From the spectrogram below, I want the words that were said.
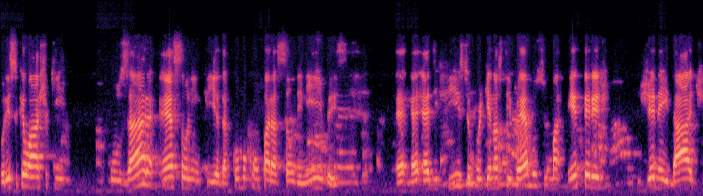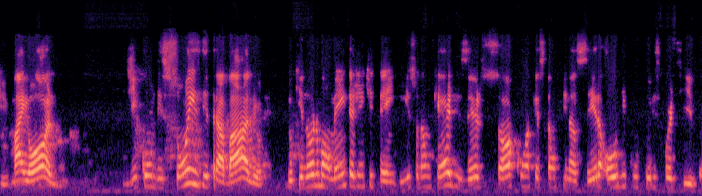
Por isso que eu acho que usar essa Olimpíada como comparação de níveis é, é, é difícil, porque nós tivemos uma heterogeneidade maior de condições de trabalho do que normalmente a gente tem. E isso não quer dizer só com a questão financeira ou de cultura esportiva.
